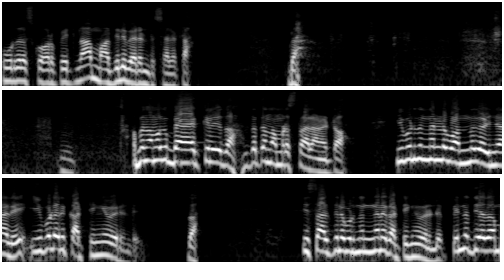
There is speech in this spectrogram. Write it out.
കൂടുതൽ സ്ക്വയർ ഫീറ്റിന് ആ മതിൽ വരണ്ട് സ്ഥലട്ടാ ഇതാ അപ്പോൾ നമുക്ക് ബാക്കിൽ ഇതാ ഇതൊക്കെ നമ്മുടെ സ്ഥലമാണ് കേട്ടോ ഇവിടുന്ന് ഇങ്ങനെ വന്നു കഴിഞ്ഞാൽ ഇവിടെ ഒരു കട്ടിങ് വരുന്നുണ്ട്. ഇതാ ഈ സ്ഥലത്തിന് ഇവിടുന്ന് ഇങ്ങനെ കട്ടിങ് വരുന്നുണ്ട്. പിന്നെ തീയതം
